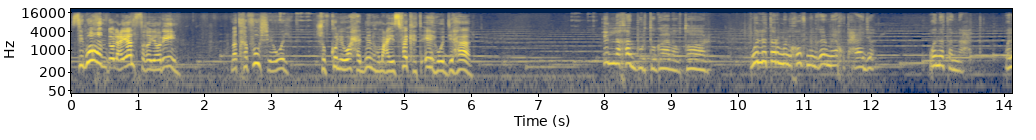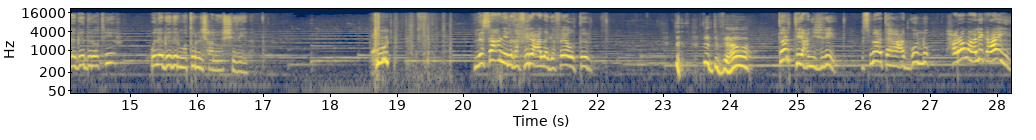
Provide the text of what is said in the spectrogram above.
سيبوهم دول عيال صغيرين. ما تخافوش يا ولد. شوف كل واحد منهم عايز فاكهة إيه واديها له. اللي خد برتقالة وطار واللي طار من الخوف من غير ما ياخد حاجة. وأنا تنحت ولا قادر أطير ولا قادر ما أطلش على وش زينب. لسعني الغفير على جفاه وطرت أنت في هوا؟ طرت يعني جريت وسمعتها هتقول له حرام عليك عيل.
